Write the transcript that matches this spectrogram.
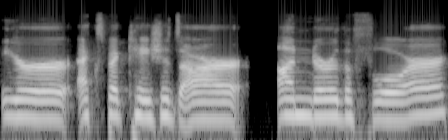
your expectations are under the floor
